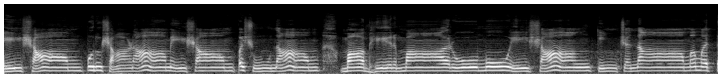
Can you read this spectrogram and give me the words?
येषां पुरुषाणामेषां पशूनां माभिर्मारोमो येषां किञ्चनाममत।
